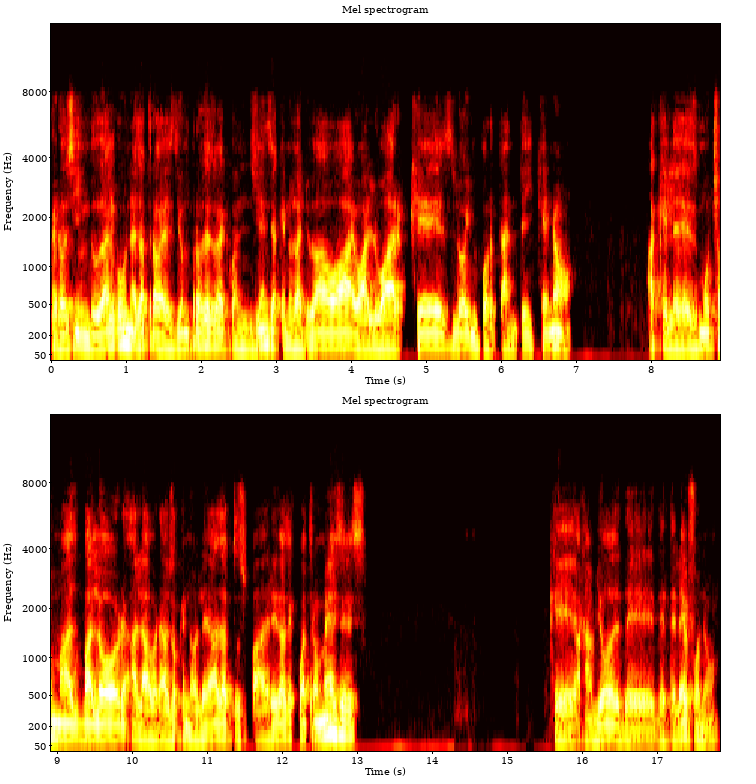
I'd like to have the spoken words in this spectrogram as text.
pero sin duda alguna es a través de un proceso de conciencia que nos ha ayudado a evaluar qué es lo importante y qué no. A que le des mucho más valor al abrazo que no le das a tus padres hace cuatro meses que a cambio de, de teléfono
